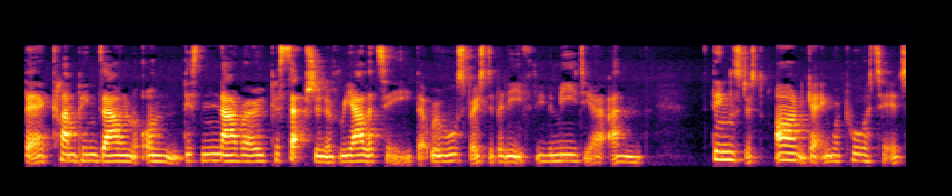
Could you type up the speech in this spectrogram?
they're clamping down on this narrow perception of reality that we're all supposed to believe through the media and things just aren't getting reported.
